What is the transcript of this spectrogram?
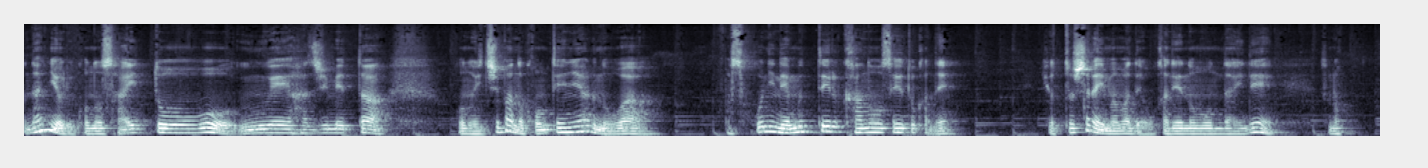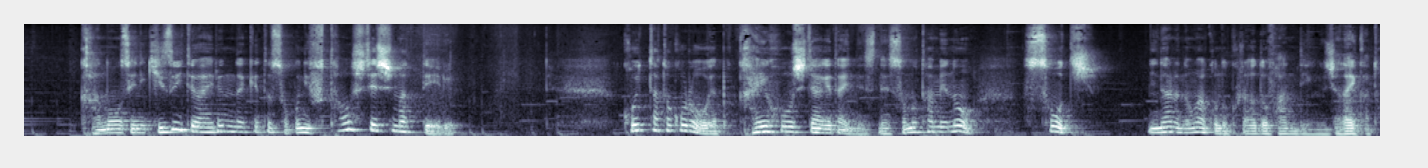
何よりこのサイトを運営始めたこの一番の根底にあるのはそこに眠っている可能性とかねひょっとしたら今までお金の問題でその可能性に気づいてはいるんだけどそこに蓋をしてしまっている。こういったところをやっぱ解放してあげたいんですね。そのための装置になるのがこのクラウドファンディングじゃないかと。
